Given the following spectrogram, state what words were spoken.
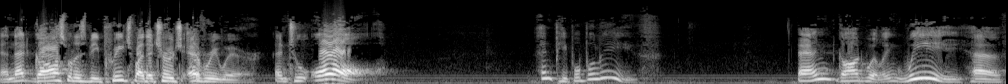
And that gospel is to be preached by the church everywhere and to all. And people believe. And, God willing, we have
